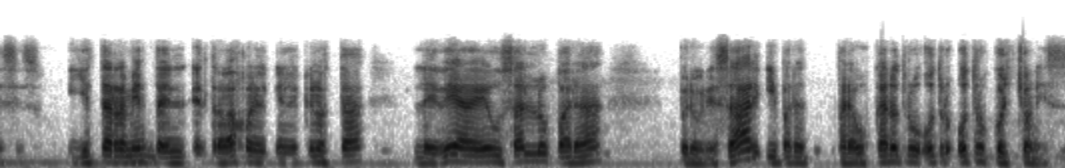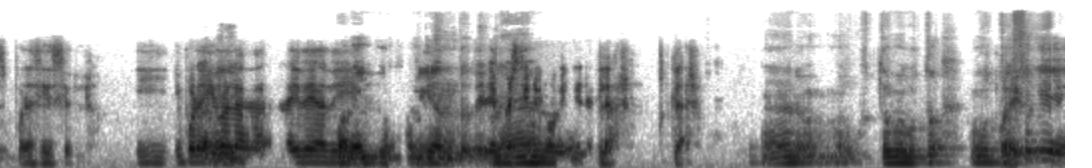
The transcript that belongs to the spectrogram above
es eso. Y esta herramienta, el, el trabajo en el, en el, que uno está, la idea es usarlo para progresar y para, para buscar otro, otro, otros colchones, por así decirlo. Y, y por ahí va la, la, idea de, de inversión inmobiliaria, claro, claro. Claro, me gustó, me gustó. Me gustó eso que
